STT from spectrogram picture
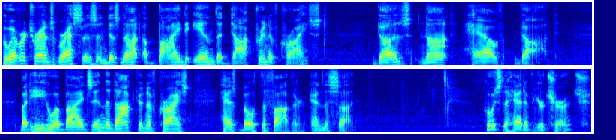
Whoever transgresses and does not abide in the doctrine of Christ does not have God. But he who abides in the doctrine of Christ has both the Father and the Son. Who's the head of your church?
